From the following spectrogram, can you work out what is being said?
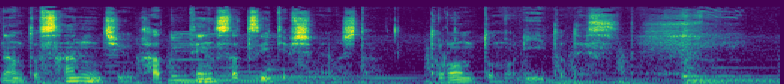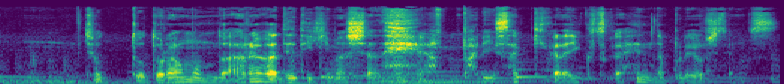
なんと38点差ついてしまいました。トロントのリードです。ちょっとドラモンドあらが出てきましたね。やっぱりさっきからいくつか変なプレーをしてます。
